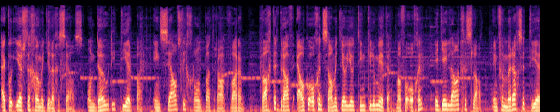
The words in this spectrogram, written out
ek wil eers te gou met julle gesels. Onthou die teerpad en selfs die grondpad raak warm. Wagter draf elke oggend saam met jou jou 10 km, maar vanoggend het jy laat geslaap en vanmiddag se teer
